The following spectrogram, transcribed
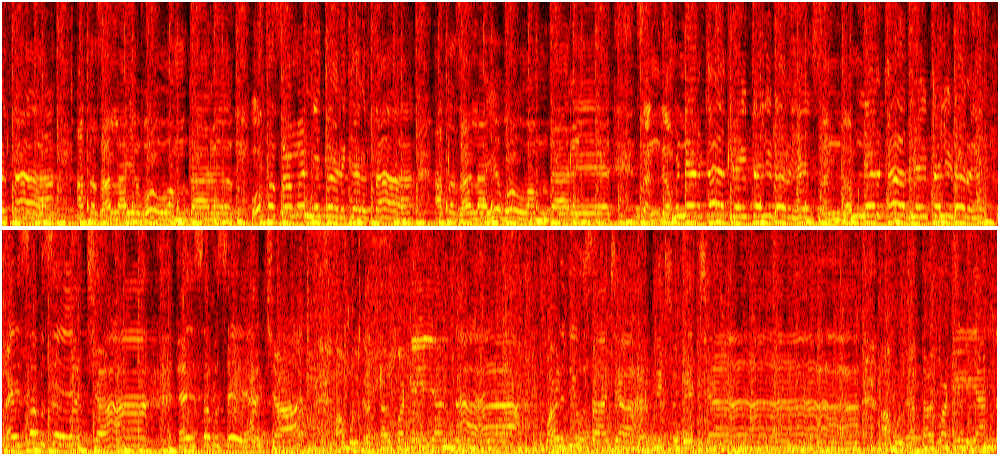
करता. आता झालाय भो आमदार. होता सामान्य कार्यकर्ता आता झालाय भो आमदार. संगमनेर का ग्रेट लीडर है. संगमनेर का ग्रेट लीडर है. है सबसे अच्छा. है सबसे अच्छा. अमोल खत्ताळ पाटील यांना वाढदिवसाच्या हार्दिक शुभेच्छा. अमोल खत्ताळ पाटील यांना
